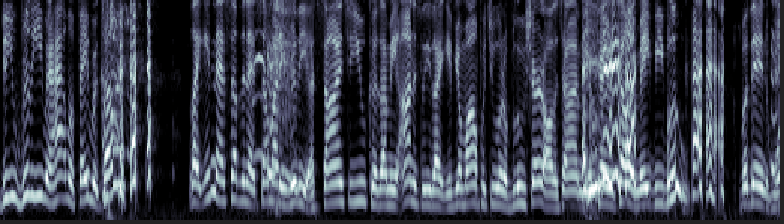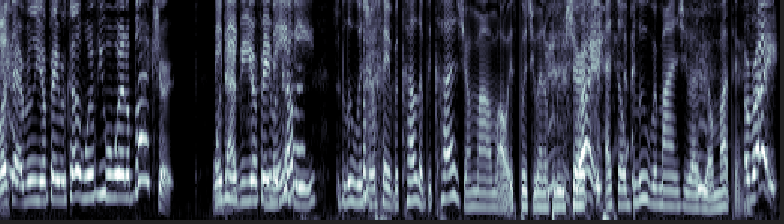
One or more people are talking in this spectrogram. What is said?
do you really even have a favorite color? Like, isn't that something that somebody really assigns to you? Because I mean, honestly, like, if your mom put you in a blue shirt all the time, your favorite color may be blue. But then, was that really your favorite color? What if you were wearing a black shirt? Would that be your favorite maybe color? blue was your favorite color because your mom always put you in a blue shirt, Right. and so blue reminds you of your mother. Right,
